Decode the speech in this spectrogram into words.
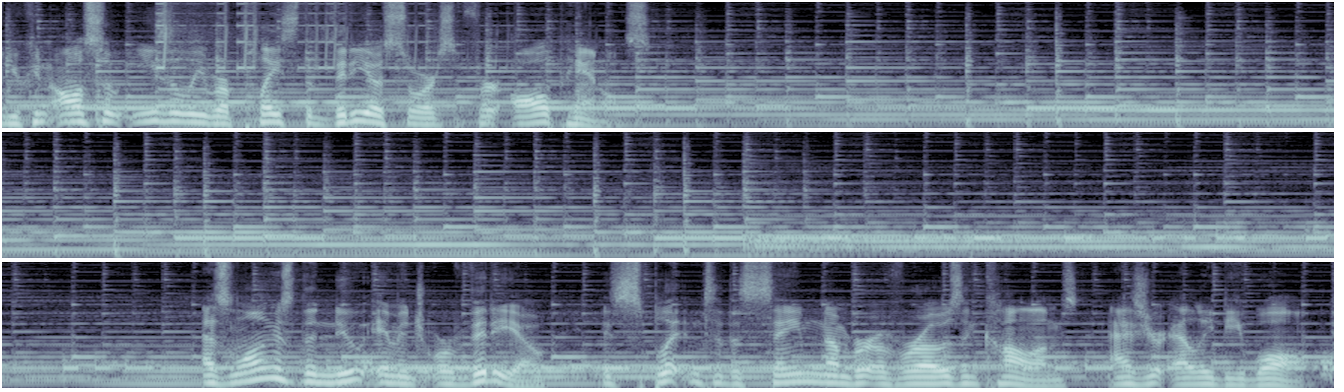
You can also easily replace the video source for all panels. As long as the new image or video is split into the same number of rows and columns as your LED wall.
